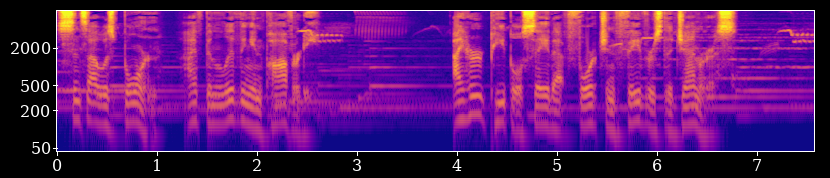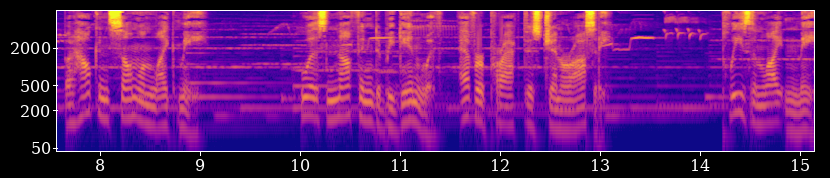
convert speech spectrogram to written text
Since I was born, I've been living in poverty. I heard people say that fortune favors the generous. But how can someone like me, who has nothing to begin with, ever practice generosity? Please enlighten me.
